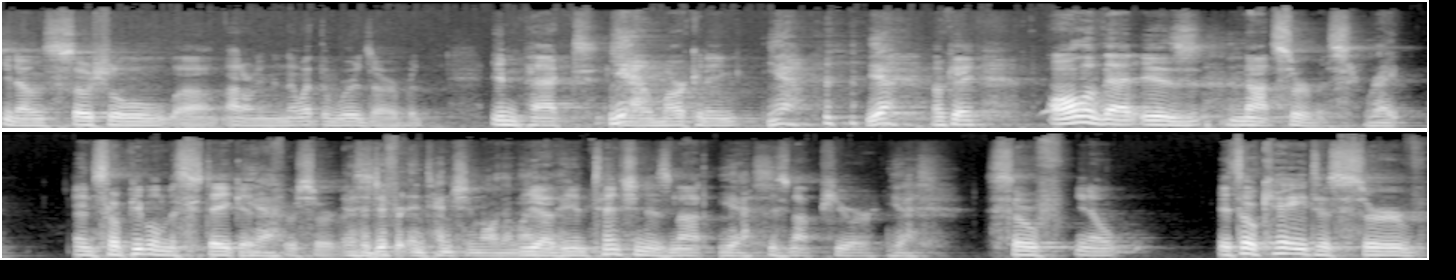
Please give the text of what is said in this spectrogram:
you know social. Uh, I don't even know what the words are, but impact. You Yeah. know, marketing. Yeah. Yeah. Okay, all of that is not service. right. And so people mistake it Yeah. for There's service. a different intention more than likely. Yeah, the intention is not Yes. is not pure. yes. So you know, it's okay to serve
